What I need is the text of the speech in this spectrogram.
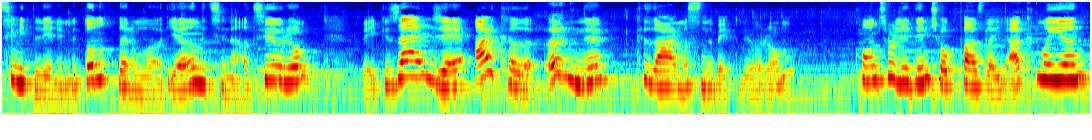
simitlerimi, donutlarımı yağın içine atıyorum ve güzelce arkalı önlü kızarmasını bekliyorum. Kontrol edin çok fazla yakmayın.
